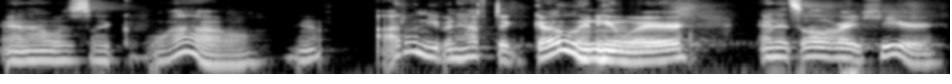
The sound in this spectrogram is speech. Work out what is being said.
And I was like, wow, you know, I don't even have to go anywhere, and it's all right here.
